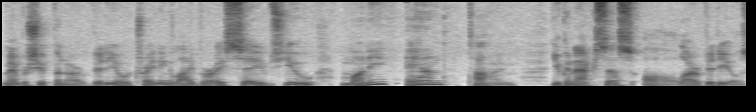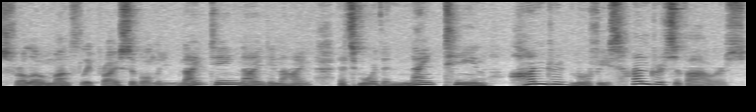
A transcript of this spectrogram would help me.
Membership in our video training library saves you money and time. You can access all our videos for a low monthly price of only $19.99. That's more than 1,900 movies, hundreds of hours,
